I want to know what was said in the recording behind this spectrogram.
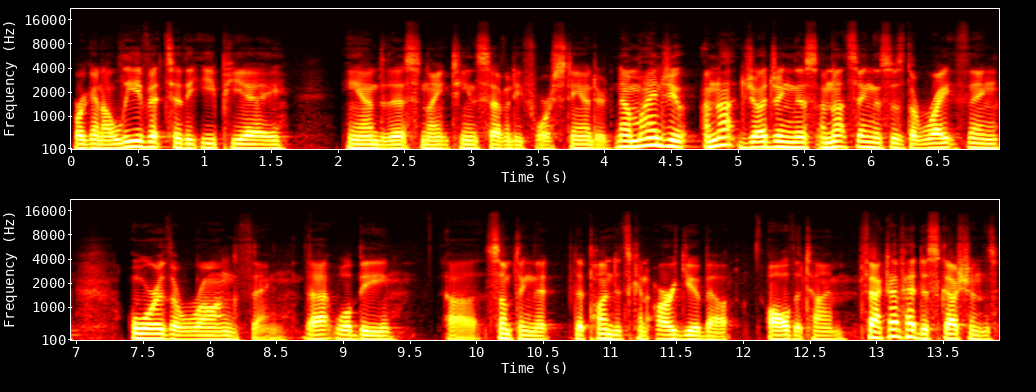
We're going to leave it to the EPA and this 1974 standard. Now, mind you, I'm not judging this. I'm not saying this is the right thing or the wrong thing. That will be uh, something that, that pundits can argue about all the time. In fact, I've had discussions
